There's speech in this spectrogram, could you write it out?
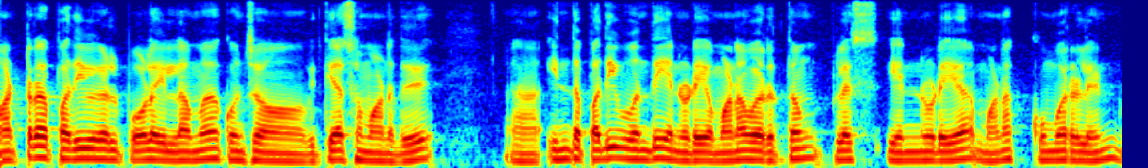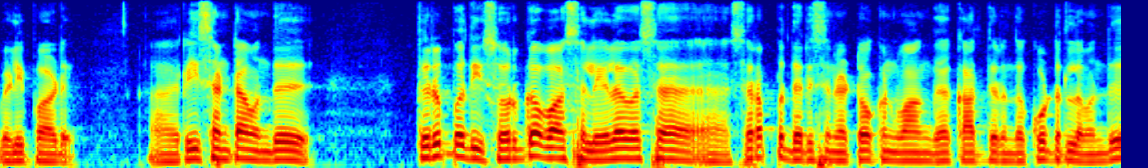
மற்ற பதிவுகள் போல் இல்லாமல் கொஞ்சம் வித்தியாசமானது. இந்த பதிவு வந்து என்னுடைய மன வருத்தம் ப்ளஸ் என்னுடைய மனக்குமரலின் வெளிப்பாடு. ரீசண்டாக வந்து திருப்பதி சொர்க்கவாசல் இலவச சிறப்பு தரிசன டோக்கன் வாங்க காத்திருந்த கூட்டத்தில் வந்து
